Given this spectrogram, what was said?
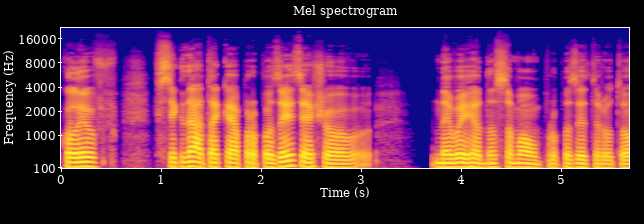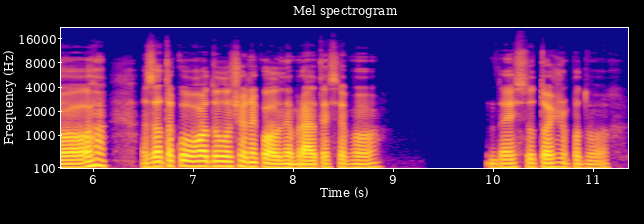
Коли в... всегда така пропозиція, що невигідно самому пропозитору, то за таку долучу ніколи не братися, бо десь тут точно подвох.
